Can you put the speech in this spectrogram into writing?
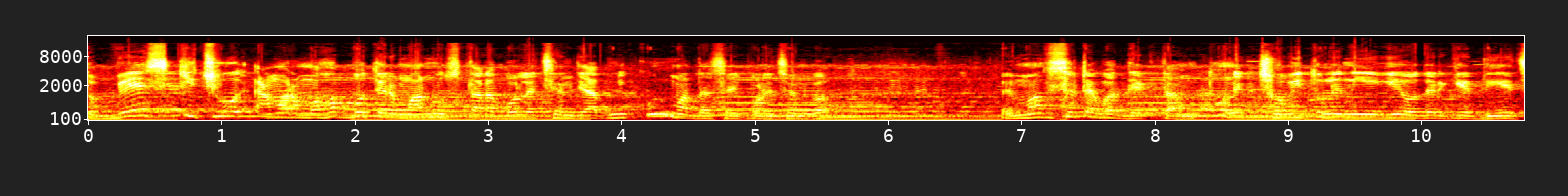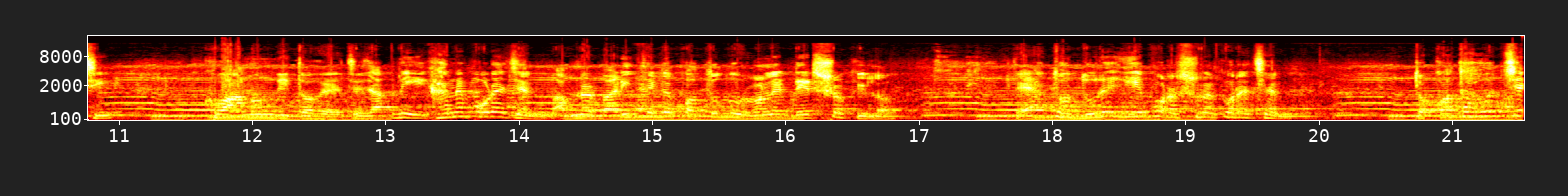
তো বেশ কিছু আমার মহব্বতের মানুষ তারা বলেছেন যে, আপনি কোন মাদ্রাসায় পড়েছেন গো? ওই মাদ্রাসাটা একবার দেখতাম তো অনেক ছবি তুলে নিয়ে গিয়ে ওদেরকে দিয়েছি। খুব আনন্দিত হয়েছে যে আপনি এখানে পড়েছেন, আপনার বাড়ি থেকে কত দূর? মানে দেড়শো কিলো। এত দূরে গিয়ে পড়াশোনা করেছেন। তো কথা হচ্ছে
